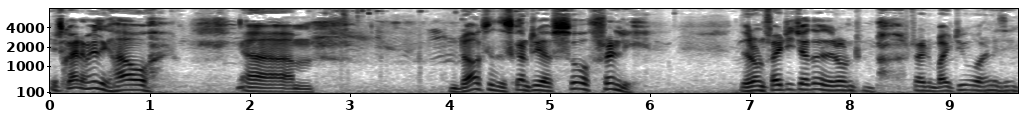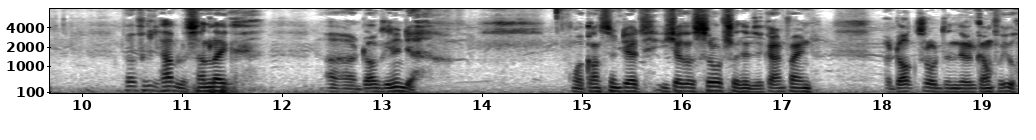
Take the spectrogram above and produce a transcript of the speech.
it's quite amazing how um, dogs in this country are so friendly. They don't fight each other. They don't try to bite you or anything perfectly harmless, unlike uh, dogs in India, who are constantly at each other's throats. And if they can't find a dog throat, then they will come for you.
